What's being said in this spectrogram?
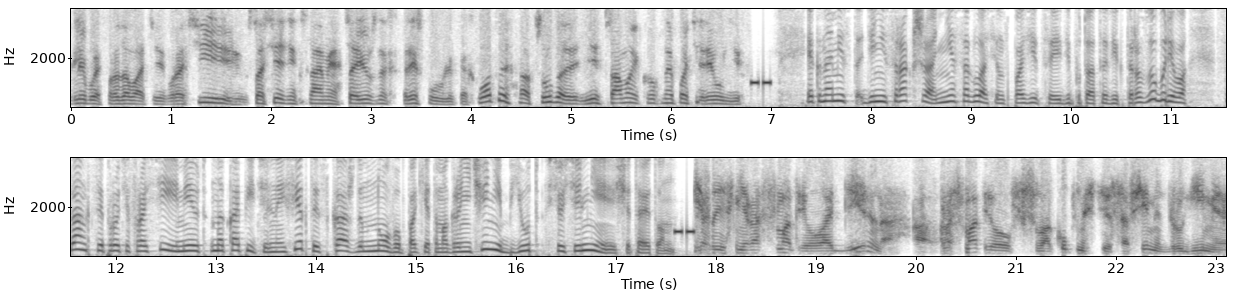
могли бы продавать и в России, и в соседних с нами союзных республиках. Вот и отсюда и самые крупные потери у них. Экономист Денис Ракша не согласен с позицией депутата Виктора Зубарева. Санкции против России имеют накопительный эффект и с каждым новым пакетом ограничений бьют все сильнее, считает он. Я бы их не рассматривал отдельно, а рассматривал в совокупности со всеми другими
